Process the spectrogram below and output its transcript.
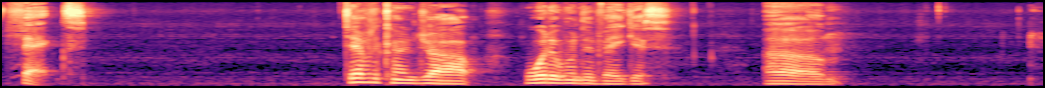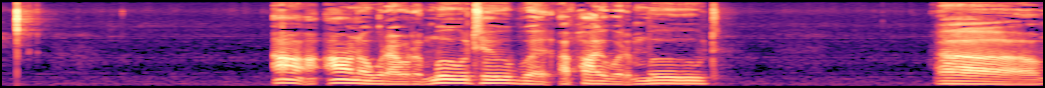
Facts. Definitely quit my job. Would have went to Vegas. Um, I, I don't know what I would have moved to, but I probably would have moved. Uh,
